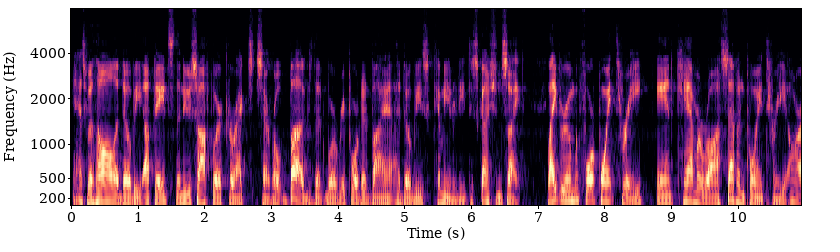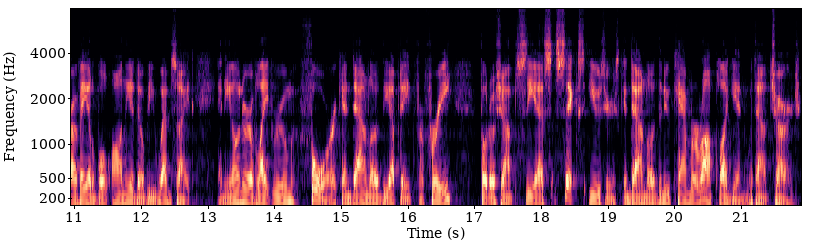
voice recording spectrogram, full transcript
As with all Adobe updates, the new software corrects several bugs that were reported via Adobe's community discussion site. Lightroom 4.3 and Camera Raw 7.3 are available on the Adobe website. Any owner of Lightroom 4 can download the update for free. Photoshop CS6 users can download the new Camera Raw plugin without charge.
